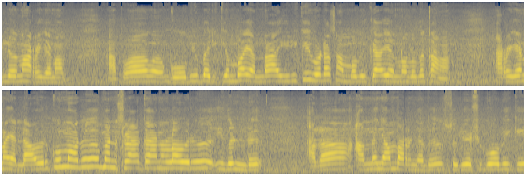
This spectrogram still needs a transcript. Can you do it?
ഇല്ലോ എന്ന് അറിയണം. അപ്പോൾ ഗോപി ഭരിക്കുമ്പോൾ എന്തായിരിക്കും ഇവിടെ സംഭവിക്കുക എന്നുള്ളത് കാ അറിയണം എല്ലാവർക്കും അത് മനസ്സിലാക്കാനുള്ള ഒരു ഇതുണ്ട്. അതാ അന്ന് ഞാൻ പറഞ്ഞത് സുരേഷ് ഗോപിക്ക്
